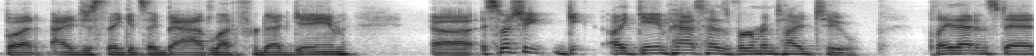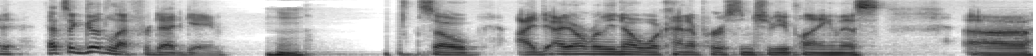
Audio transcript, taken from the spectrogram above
but I just think it's a bad Left 4 Dead game, uh, especially like Game Pass has Vermintide 2. Play that instead. That's a good Left 4 Dead game. Mm-hmm. So I, I don't really know what kind of person should be playing this. Uh,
